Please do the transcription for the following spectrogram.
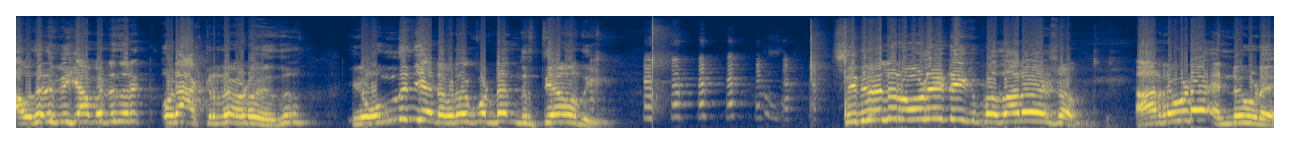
അവതരിപ്പിക്കാൻ പറ്റുന്ന ഒരു ഒരു ആക്ടറുടെ വേണം ഇത് ഇത് ഒന്നും ചെയ്യണ്ട ഇവിടെ കൊണ്ട് നിർത്തിയാൽ മതി. സിനിമയിൽ റോൾ കിട്ടി പ്രധാന വേഷം. ആരുടെ കൂടെ? എന്റെ കൂടെ.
